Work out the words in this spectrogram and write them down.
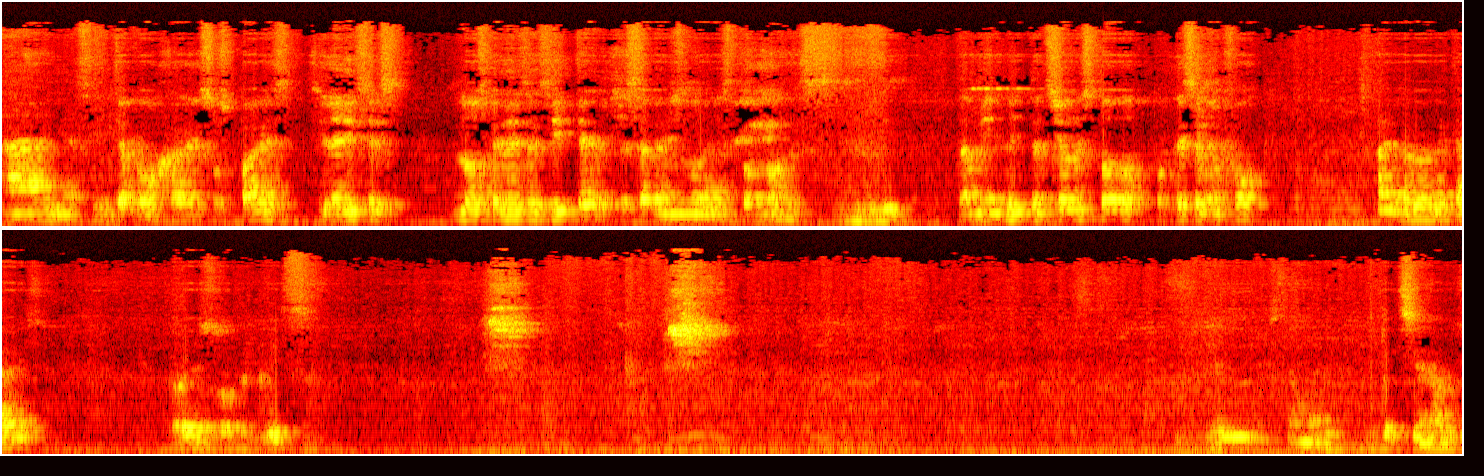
Ah, ya sé. te arroja esos pares. Si le dices los que necesites, te sale mismo listo, ¿no? Es, También la intención es todo, porque es el enfoque. Para el dolor de cabeza. El dolor de cabeza. Estamos del 100 a los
